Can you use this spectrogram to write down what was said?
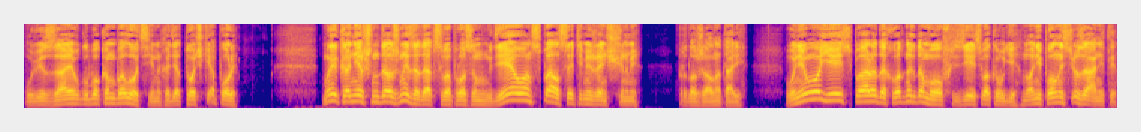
увязая в глубоком болоте и находя точки опоры. Мы, конечно, должны задаться вопросом, где он спал с этими женщинами, — продолжал нотарий. У него есть пара доходных домов здесь, в округе, но они полностью заняты.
